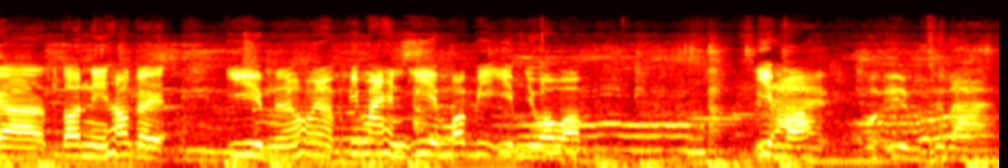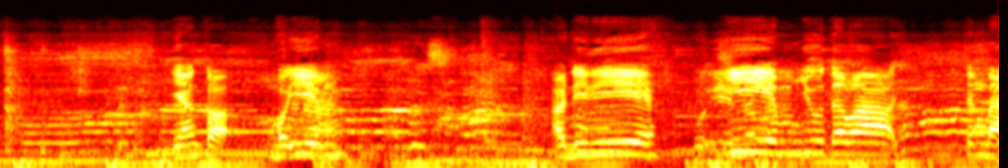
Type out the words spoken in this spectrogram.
แล้ววะและแล้วก็ตอนนี้เฮาก็อิ่มแล้วเนาะปีใหม่เห็นอิ่มบ่บีอิ่มอยู่บ่ว่าอิ่มบ่บ่อิ่มเสียดายยังก็บ่อิ่มเอาดีบ่ๆอิ่มอิ่มอยู่แต่ว่าจังได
